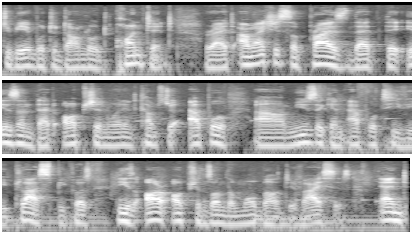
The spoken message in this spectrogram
to be able to download content right? I'm actually surprised that there isn't that option when it comes to apple uh, music and apple tv plus because these are options on the mobile devices. And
